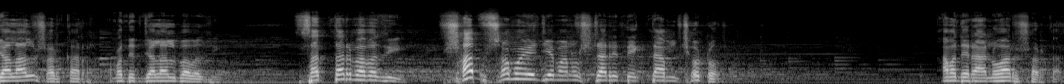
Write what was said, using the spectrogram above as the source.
জালাল সরকার, আমাদের জালাল বাবাজি, সাত্তার বাবাজি, সব সময়ে যে মানুষটারে দেখতাম ছোট, আমাদের আনোয়ার সরকার।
